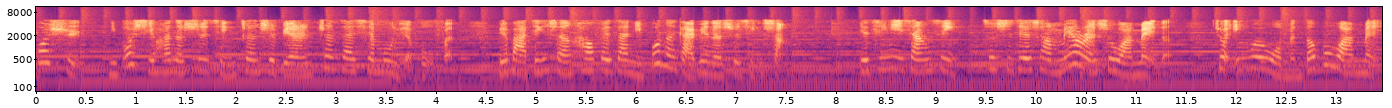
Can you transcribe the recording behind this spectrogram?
或许你不喜欢的事情，正是别人正在羡慕你的部分。别把精神耗费在你不能改变的事情上。也请你相信，这世界上没有人是完美的。就因为我们都不完美，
